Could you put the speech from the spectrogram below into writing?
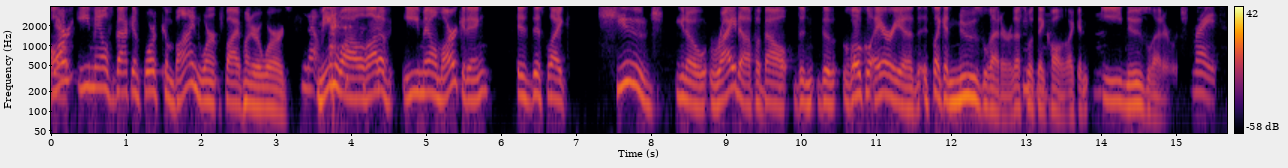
our emails back and forth combined weren't 500 words. no Meanwhile, a lot of email marketing is this like huge, you know, write up about the the local area. It's like a newsletter. That's what they Mhm. call it, like an e newsletter, which right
